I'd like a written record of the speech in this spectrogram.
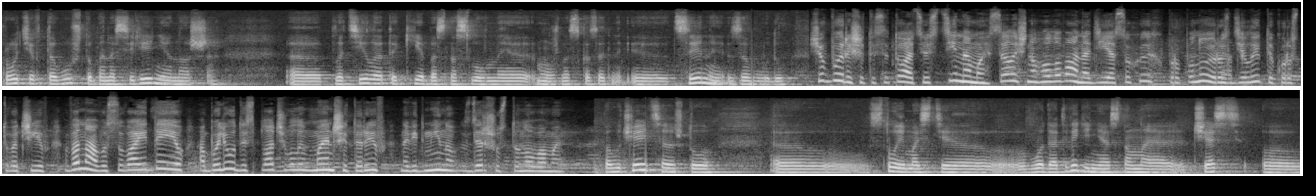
против того, чтобы население наше э, платило такие баснословные, можно сказать, э, цены за воду. Щоб вирішити ситуацію з цінами, селищна голова Надія Сухих пропонує розділити користувачів. Вона висуває ідею, аби люди сплачували менший тариф на відміну з держустановами. Получается, что э, стоимость э, водоотведения, основная часть э,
